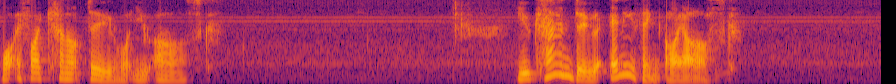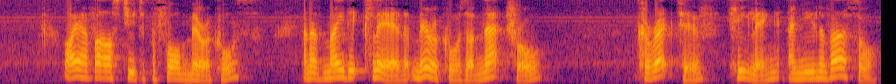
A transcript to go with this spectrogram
What if I cannot do what you ask? You can do anything I ask. I have asked you to perform miracles and have made it clear that miracles are natural, corrective, healing, and universal.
